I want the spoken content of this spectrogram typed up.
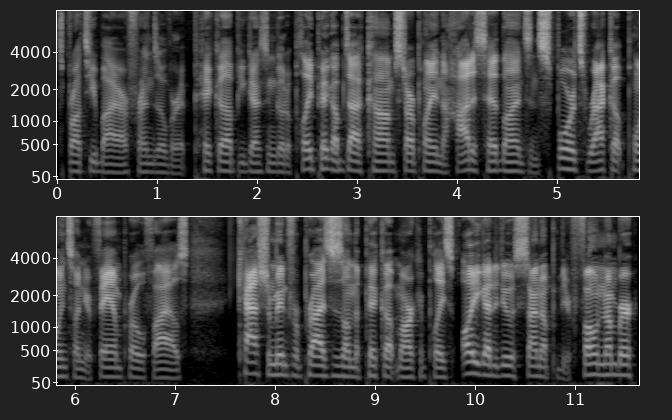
It's brought to you by our friends over at Pickup. You guys can go to playpickup.com, start playing the hottest headlines in sports, rack up points on your fan profiles, cash them in for prizes on the Pickup Marketplace. All you got to do is sign up with your phone number.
